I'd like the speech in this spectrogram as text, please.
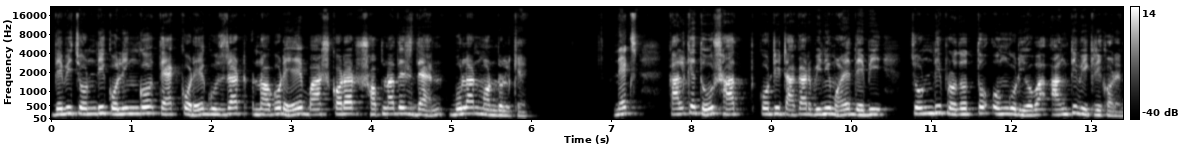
দেবী চণ্ডী কলিঙ্গ ত্যাগ করে গুজরাট নগরে বাস করার স্বপ্নাদেশ দেন বুলান মণ্ডলকে। নেক্সট কালকেতু সাত কোটি টাকার বিনিময়ে দেবী চণ্ডী প্রদত্ত অঙ্গুরীয় বা আংটি বিক্রি করেন।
